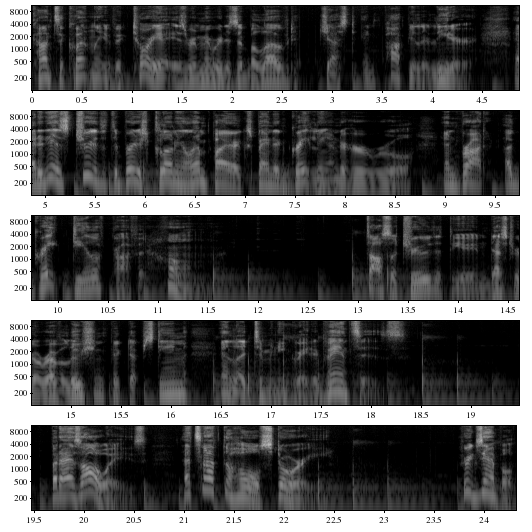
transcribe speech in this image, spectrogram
Consequently, Victoria is remembered as a beloved, just, and popular leader, and it is true that the British colonial empire expanded greatly under her rule and brought a great deal of profit home. It's also true that the Industrial Revolution picked up steam and led to many great advances. But as always, that's not the whole story. For example,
